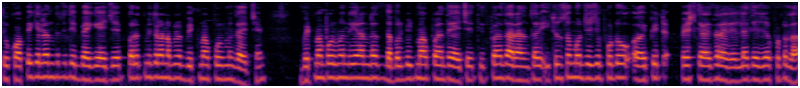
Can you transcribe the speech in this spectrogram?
तो कॉपी केल्यानंतर ते बॅग घ्यायचे आहे. परत मित्रांनो आपल्याला बिटमार्क जायचं जायचे आहे. बिटमार्क पोलमध्ये गेल्यानंतर डबल बिटमार्कपर्यंत यायचे. तिथपर्यंत आल्यानंतर इथून समोर जे जे फोटो इफेक्ट पेस्ट करायचं राहिलेलं आहे त्याच्या फोटोला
